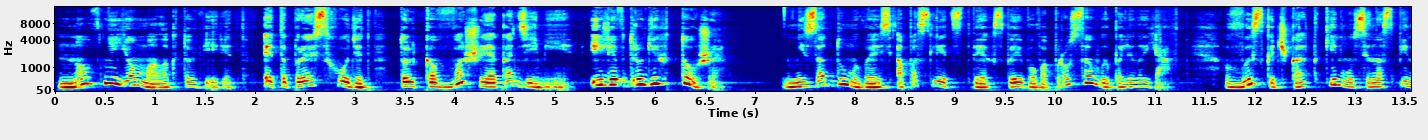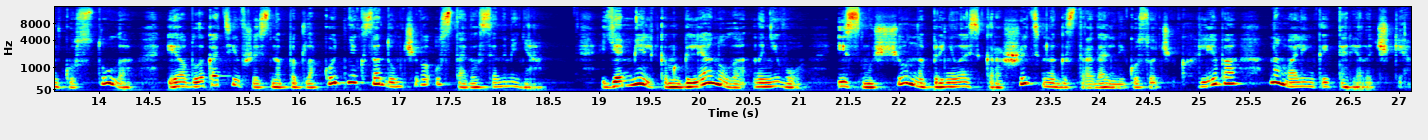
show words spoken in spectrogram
но в нее мало кто верит. Это происходит только в вашей академии или в других тоже? Не задумываясь о последствиях своего вопроса, выпалила я. Выскочка откинулся на спинку стула и, облокотившись на подлокотник, задумчиво уставился на меня. Я мельком глянула на него и смущенно принялась крошить многострадальный кусочек хлеба на маленькой тарелочке.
